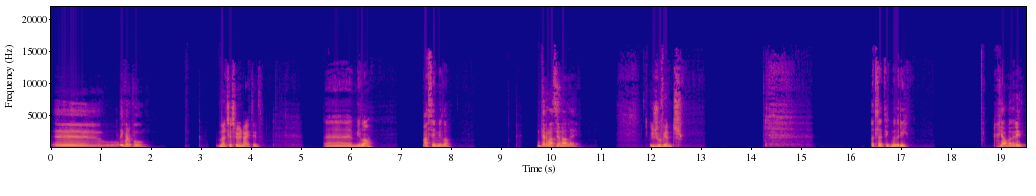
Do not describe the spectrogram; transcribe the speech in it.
Uh, Liverpool. Manchester United. Ah, Milão. Ah, sim, Milão. Internacional é. Juventus. Atlético Madrid. Real Madrid.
